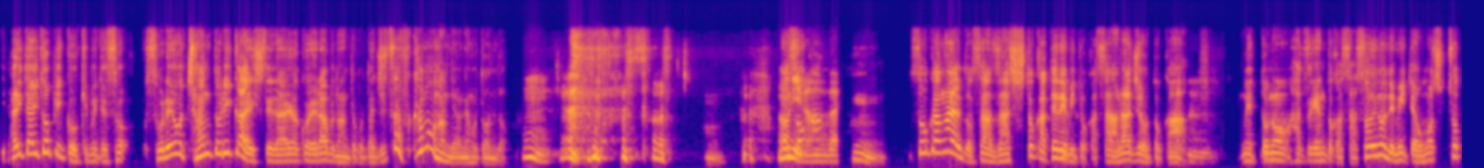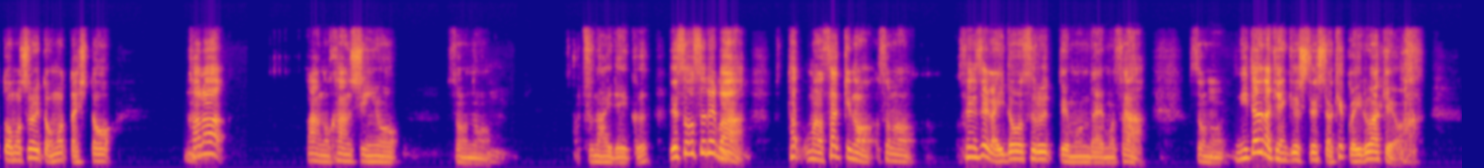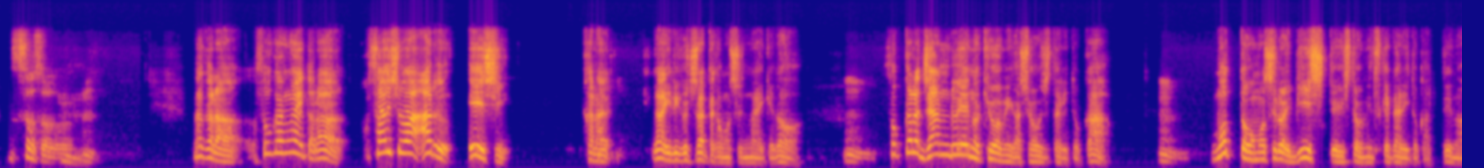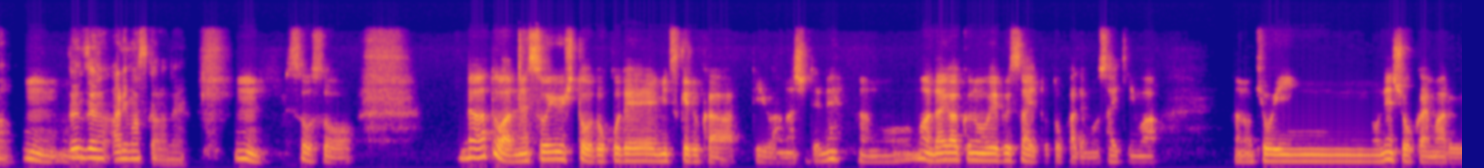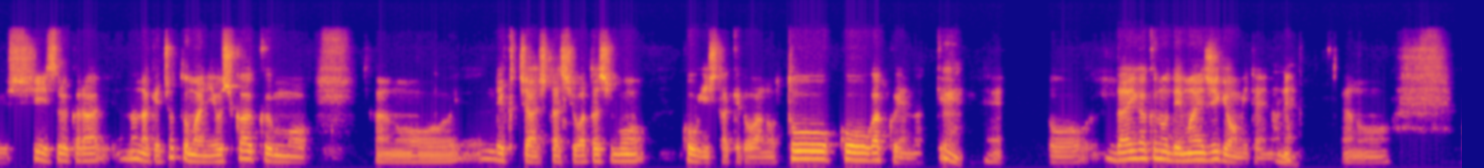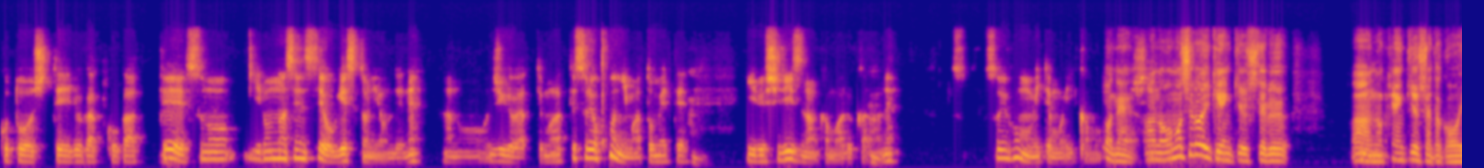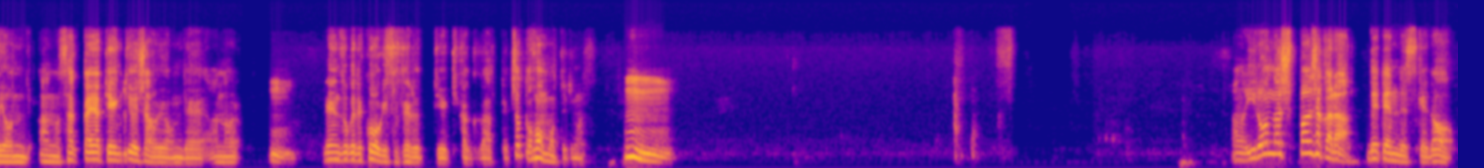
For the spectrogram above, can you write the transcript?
やりたいトピックを決めてそ、それをちゃんと理解して大学を選ぶなんてことは実は不可能なんだよね、ほとんど。うん。そう。うん、無理なんだうん。そう考えるとさ、雑誌とかテレビとかさ、ラジオとか、うん、ネットの発言とかさ、そういうので見ておもちょっと面白いと思った人から、うん、あの、関心を、その、つないでいく。で、そうすれば、たまあ、さっきの、その、先生が移動するっていう問題もさ、その、似たような研究してる人は結構いるわけよ。そうそう。うん、だから、そう考えたら、最初はある A 氏からが入り口だったかもしれないけど、うん、そこからジャンルへの興味が生じたりとか、うん、もっと面白い B 氏っていう人を見つけたりとかっていうのは、全然ありますからね。うん、うん、そうそう。であとはね、そういう人をどこで見つけるかっていう話でね、あのまあ、大学のウェブサイトとかでも最近は、あの、教員のね、紹介もあるし、それから、なんだっけ、ちょっと前に吉川くんも、あの、レクチャーしたし、私も講義したけど、あの、東工学園だっけ、うん、えっと、大学の出前授業みたいなね、うん、あの、ことをしている学校があって、うん、その、いろんな先生をゲストに呼んでね、あの、授業やってもらって、それを本にまとめているシリーズなんかもあるからね、そういう本も見てもいいかも。そうね、あの、面白い研究してる、あの、研究者とかを呼んで、あの、作家や研究者を呼んで、あの、うん、連続で講義させるっていう企画があって、ちょっと本持ってきます。うん、あの、いろんな出版社から出てんですけど、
